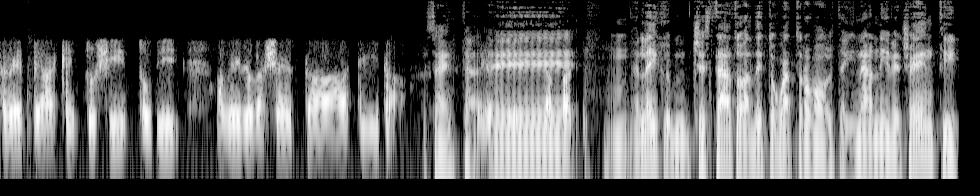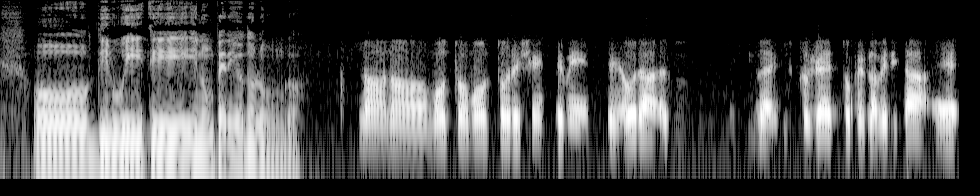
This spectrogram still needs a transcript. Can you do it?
sarebbe anche in procinto di avere una certa attività. Senta, eh, eh lei c'è stato, ha detto quattro volte, in anni recenti o diluiti in un periodo lungo? No, no, molto, molto recentemente. Ora il, il progetto per la verità è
